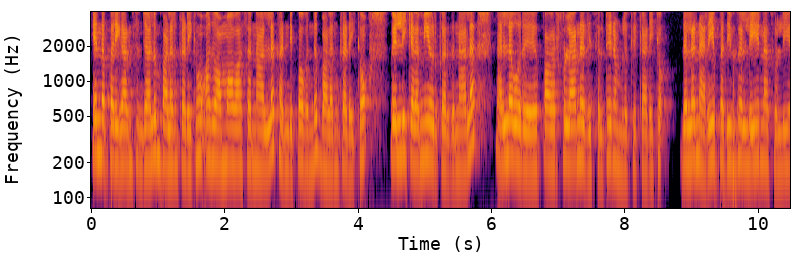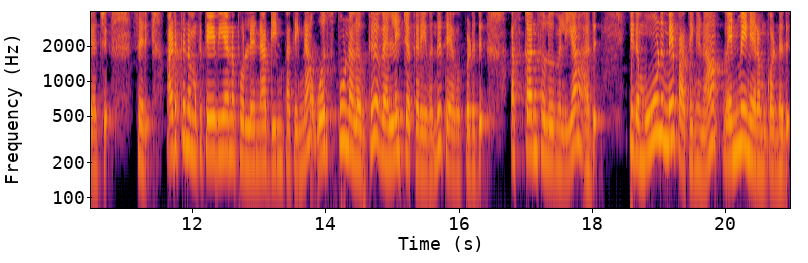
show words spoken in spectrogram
எந்த பரிகாரம் செஞ்சாலும் பலன் கிடைக்கும். அதுவும் அமாவாசை நாளில் கண்டிப்பாக வந்து பலன் கிடைக்கும். வெள்ளிக்கிழமையும் இருக்கிறதுனால நல்ல ஒரு பவர்ஃபுல்லான ரிசல்ட்டே நம்மளுக்கு கிடைக்கும். இதெல்லாம் நிறைய பதிவுகள்லேயே நான் சொல்லியாச்சு. சரி அடுத்து நமக்கு தேவையான பொருள் என்ன அப்படின்னு பார்த்தீங்கன்னா ஒரு ஸ்பூன் அளவுக்கு வெள்ளை சர்க்கரை வந்து தேவைப்படுது. அஸ்கான்னு சொல்லுவோம் இல்லையா அது. இப்போ இந்த மூணுமே பார்த்தீங்கன்னா வெண்மை நிறம் கொண்டது.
